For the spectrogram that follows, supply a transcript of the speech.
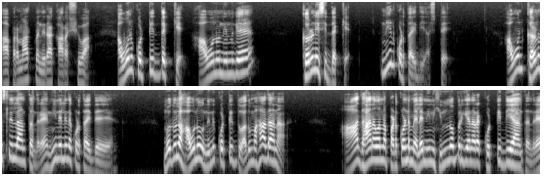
ಆ ಪರಮಾತ್ಮ ನಿರಾಕಾರ ಶಿವ. ಅವನು ಕೊಟ್ಟಿದ್ದಕ್ಕೆ, ಅವನು ನಿನಗೆ ಕರುಣಿಸಿದ್ದಕ್ಕೆ ನೀನು ಕೊಡ್ತಾ ಇದ್ದೀಯ ಅಷ್ಟೇ. ಅವನು ಕರುಣಿಸ್ಲಿಲ್ಲ ಅಂತಂದರೆ ನೀನೆಲ್ಲಿಂದ ಕೊಡ್ತಾ ಇದ್ದೆ? ಮೊದಲು ಅವನು ನಿನಗೆ ಕೊಟ್ಟಿದ್ದು ಅದು ಮಹಾದಾನ. ಆ ದಾನವನ್ನು ಪಡ್ಕೊಂಡ ಮೇಲೆ ನೀನು ಇನ್ನೊಬ್ಬರಿಗೆ ಏನಾರ ಕೊಟ್ಟಿದ್ದೀಯಾ ಅಂತಂದರೆ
